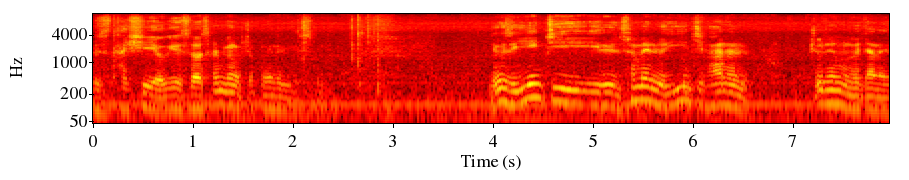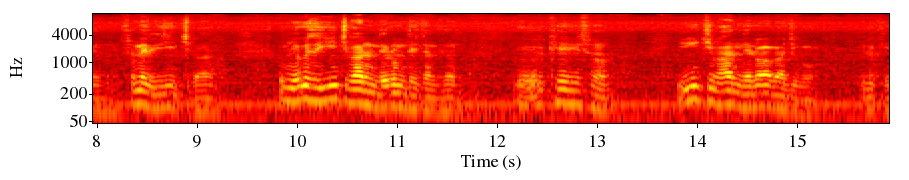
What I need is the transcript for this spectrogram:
그래서 다시 여기서 설명을 조금 해드리겠습니다. 여기서 2인치를 소매를 2인치 반을 줄이는 거잖아요. 소매를 2인치 반. 그럼 여기서 2인치 반을 내려오면 되잖아요. 이렇게 해서 2인치 반 내려와 가지고 이렇게.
